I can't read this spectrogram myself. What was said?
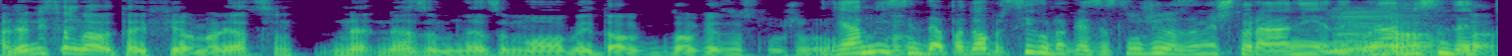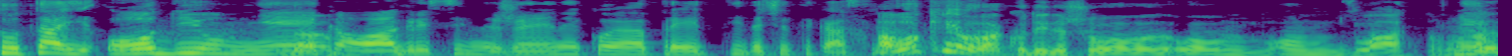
Ali ja nisam gledao taj film, ali ja sam, ne, ne znam, ne znam ovaj, da, li, da li ga je zaslužila. Ja mislim da, pa dobro, sigurno ga je zaslužila za nešto ranije, nego ja Da, mislim da je da. to taj odijum nje Da. kao agresivne žene koja preti da će te kastrirati. Ali okej je ovako da ideš u ovo, u ovom, ovom zlatnom. Ne, se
